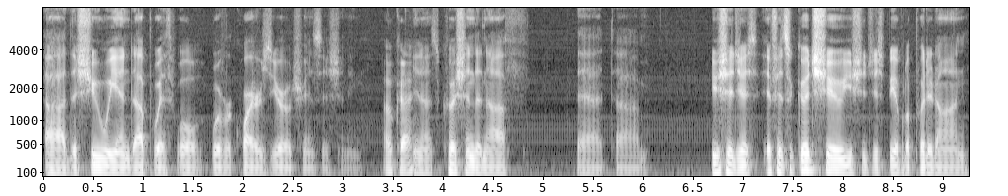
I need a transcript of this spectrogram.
uh, the shoe we end up with will, will require zero transitioning. Okay. You know, it's cushioned enough that um, you should just, if it's a good shoe, you should just be able to put it on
